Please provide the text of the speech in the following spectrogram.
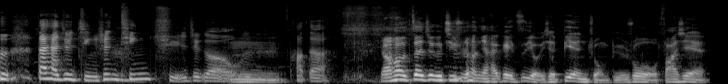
大家就谨慎听取这个。嗯，好的，然后在这个基础上，你还可以自己有一些变种，比如说我发现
